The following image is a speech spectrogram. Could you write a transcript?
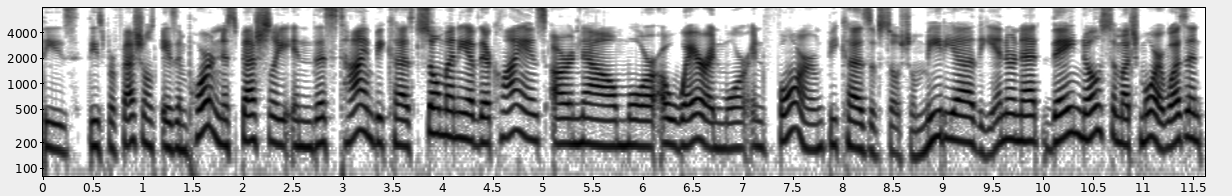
these these professionals is important, especially in this time because so many of their clients are now more aware and more informed because of social media, the internet. They know so much more. It wasn't,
